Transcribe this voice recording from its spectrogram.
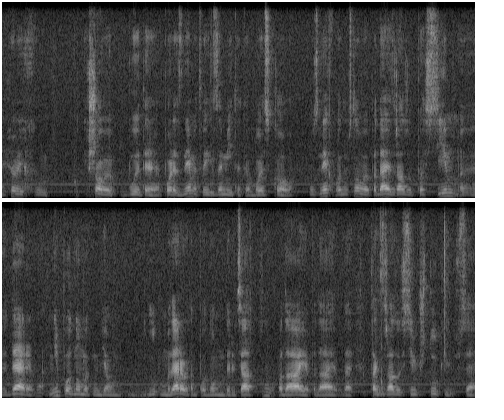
якщо, їх, якщо ви будете поряд з ними, то ви їх замітите обов'язково. Ну, з них, одним словом, випадає зразу по сім е, дерева. Ні по одному, як ми б'ємо лупимо дерево, там по одному деревця ну, випадає, випадає, випадає. Так зразу сім штук і все.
